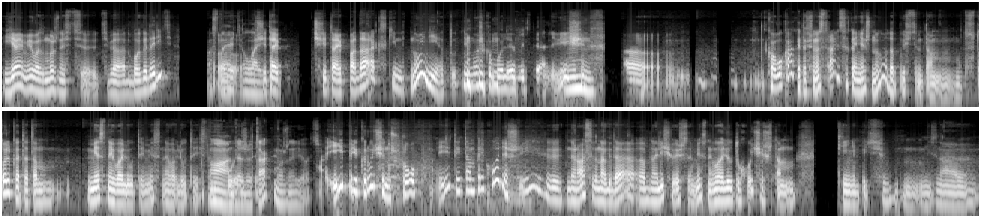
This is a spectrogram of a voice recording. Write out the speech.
И я имею возможность э, тебя отблагодарить, Поставить э, лайк. Считай, считай подарок скинуть. Но нет, тут немножко более материальные вещи. Э, кого как, это все настраивается, конечно. Ну, допустим, там столько-то там местной валюты, местная валюта есть. А, даже так можно делать? И прикручен шоп, и ты там приходишь, и раз иногда обналичиваешься местную валюту, хочешь там какие-нибудь, не знаю,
